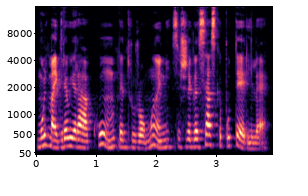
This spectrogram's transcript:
mult mai greu era acum pentru români să-și regăsească puterile.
